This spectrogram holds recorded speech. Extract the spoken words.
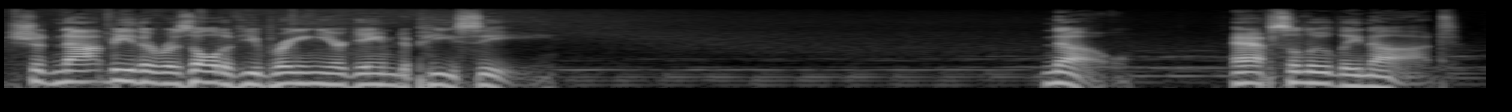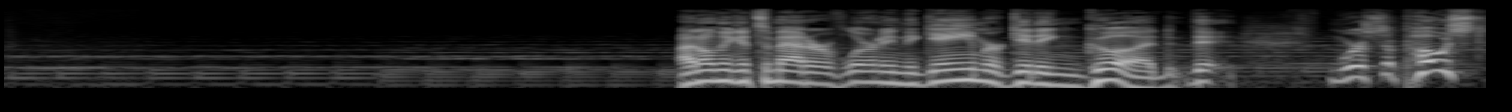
should not be the result of you bringing your game to PC. No, absolutely not. I don't think it's a matter of learning the game or getting good. The- We're supposed,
